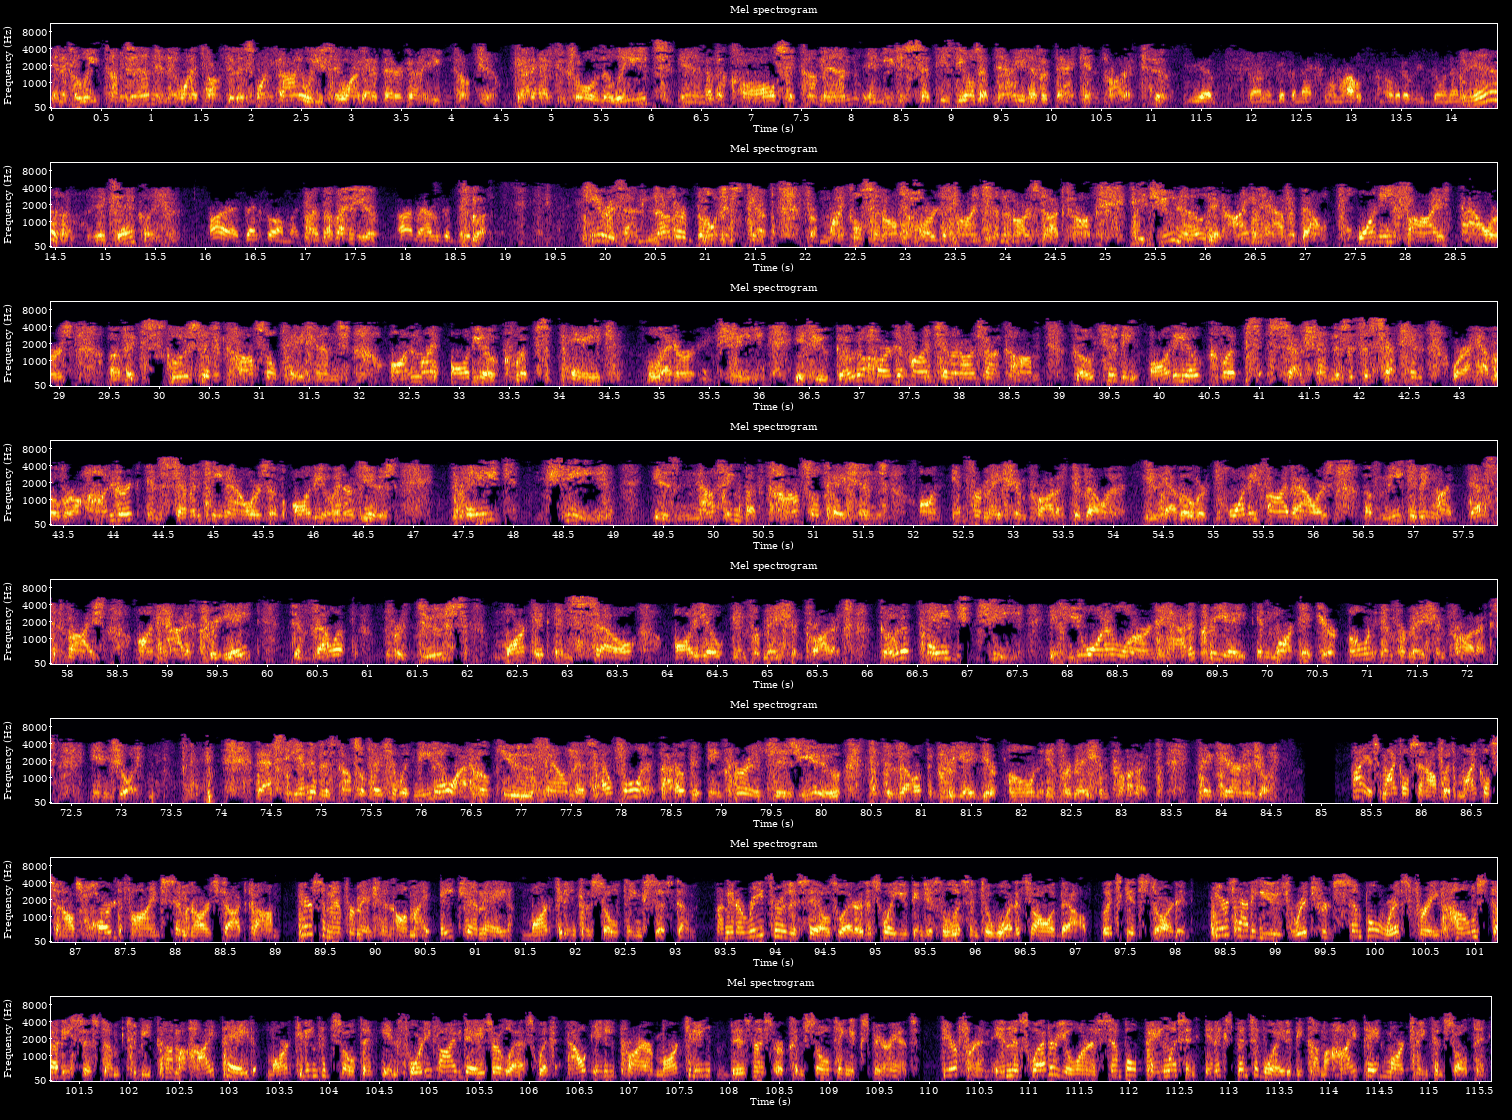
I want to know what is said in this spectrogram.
And if a lead comes in and they want to talk to this one guy, well, you say, well, I got a better guy you can talk to. Got to have control of the leads and the calls that come in, and you just set these deals up. Now you have a back end product too. Yep, trying to get the maximum out of whatever you're doing. Anyway. Yeah, exactly. All right, thanks a lot, Mike. All right, bye bye, to you. All right, man, have a good day. Good luck. Here is another bonus tip from Michael Senoff's HardToFindSeminars.com. Did you know that I have about 25 hours of exclusive consultations on my audio clips page letter G. If you go to hardtofindseminars.com, go to the audio clips section. This is the section where I have over 117 hours of audio interviews. Page G is nothing but consultations on information product development. You have over 25 hours of me giving my best advice on how to create, develop, produce, market, and sell audio information products. Go to page G if you want to learn how to create and market your own information products. Enjoy. That's the end of this consultation with Nito. I hope you found this helpful, I hope it encourages you to develop and create your own information product. Take care and enjoy. Hi, it's Michael Senoff with Michael Senoff's HardToFindSeminars.com. Here's some information on my HMA marketing consulting system. I'm going to read through the sales letter. This way you can just listen to what it's all about. Let's get started. Here's how to use Richard's simple risk-free home study system to become a high-paid marketing consultant in 45 days or less without any prior marketing, business, or consulting experience. Dear friend, in this letter you'll learn a simple, painless, and inexpensive way to become a high-paid marketing consultant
